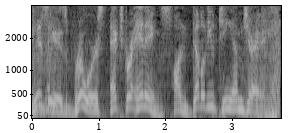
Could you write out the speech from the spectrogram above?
This is Brewers Extra Innings on WTMJ.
